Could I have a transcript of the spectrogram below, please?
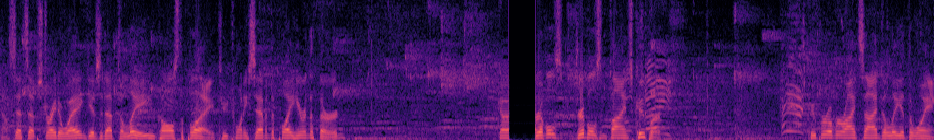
Now sets up straight away and gives it up to Lee, who calls the play. 2.27 to play here in the third. Dribbles, dribbles and finds Cooper. Cooper over right side to Lee at the wing.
